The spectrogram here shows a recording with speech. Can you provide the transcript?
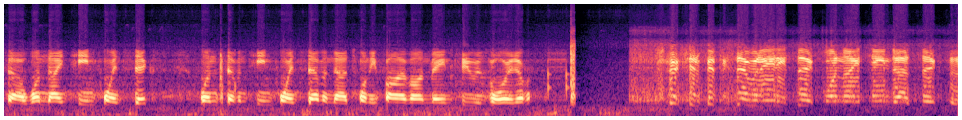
uh, 119.6, 117.7, uh, 25 on main 2 is void, over. Restriction 5786, 119.6 to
